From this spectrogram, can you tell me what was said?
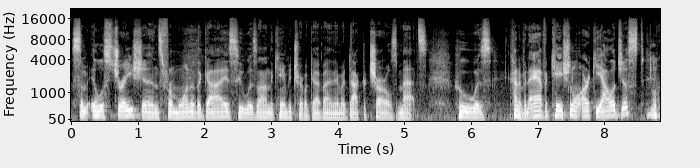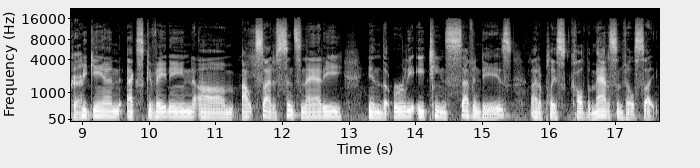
some illustrations from one of the guys who was on the camping trip, a guy by the name of Dr. Charles Metz, who was kind of an avocational archaeologist. Okay. Began excavating um, outside of Cincinnati in the early 1870s at a place called the Madisonville site,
